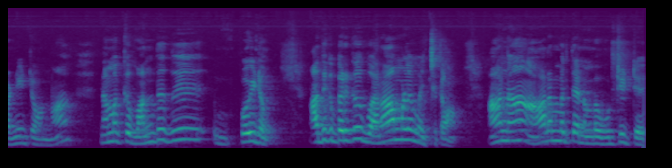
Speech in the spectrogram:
பண்ணிட்டோம்னா நமக்கு வந்தது போயிடும். அதுக்கு பிறகு வராமலும் வச்சுக்கலாம். ஆனால் ஆரம்பத்தை நம்ம விட்டுட்டு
